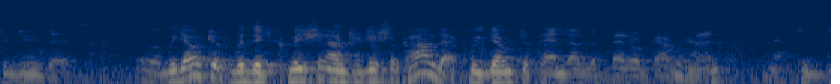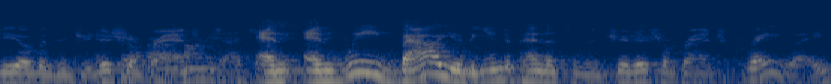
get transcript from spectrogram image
to do this. Uh, We don't, do- with the Commission on Judicial Conduct, we don't depend on the federal government no. to deal with the judicial They're our own branch. And, and we value the independence of the judicial branch greatly,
